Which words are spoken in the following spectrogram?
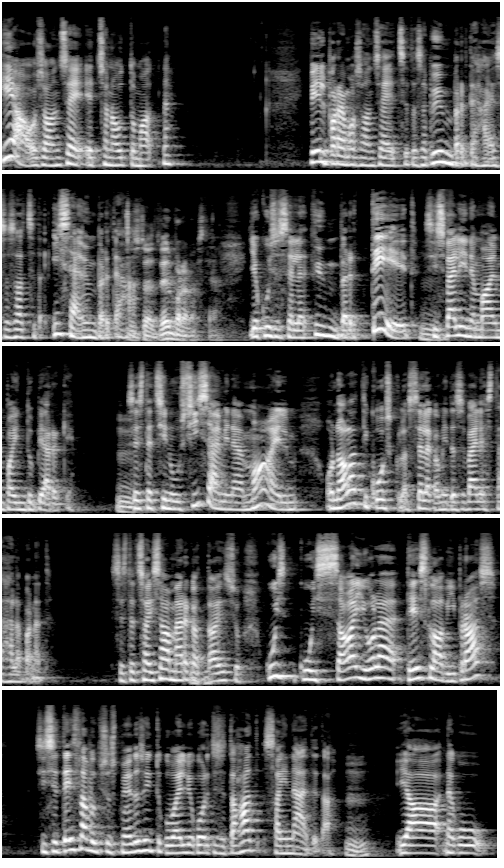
hea osa on see, et see on automaatne veel parem osa on see, et seda saab ümber teha ja sa saad seda ise ümber teha. sa saad veel paremaks teha. ja kui sa selle ümber teed mm., siis väline maailm paindub järgi mm.. sest et sinu sisemine maailm on alati kooskõlas sellega, mida sa väljas tähele paned. sest et sa ei saa märgata mm -hmm. asju, kui, kui sa ei ole Tesla vibras, siis see Tesla võib sinust mööda sõita, kui palju kordi sa tahad, sa ei näe teda mm.. ja nagu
